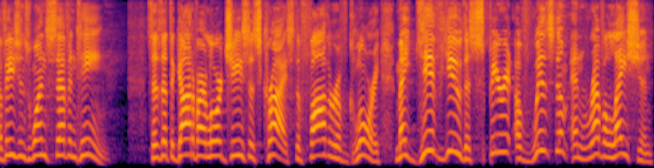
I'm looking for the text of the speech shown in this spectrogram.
Ephesians 1:17 says that the God of our Lord Jesus Christ, the Father of glory, may give you the spirit of wisdom and revelation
